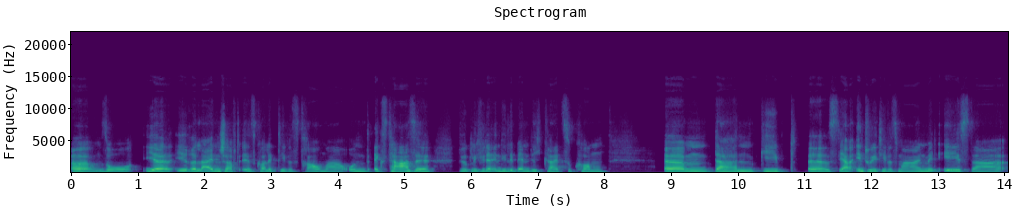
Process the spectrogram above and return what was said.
Äh, so ihr, ihre Leidenschaft ist kollektives Trauma und Ekstase, wirklich wieder in die Lebendigkeit zu kommen. Ähm, dann gibt es ja intuitives Malen mit Esther.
